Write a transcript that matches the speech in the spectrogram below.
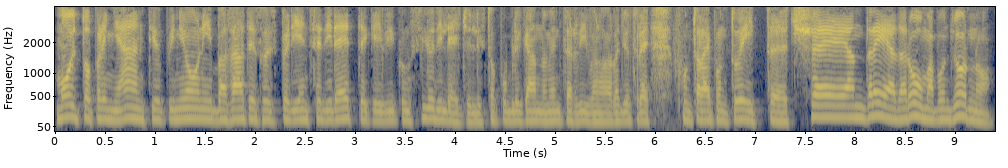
molto pregnanti, opinioni basate su esperienze dirette che vi consiglio di leggere. Li sto pubblicando mentre arrivano a radio3.rai.it. C'è Andrea da Roma, buongiorno.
